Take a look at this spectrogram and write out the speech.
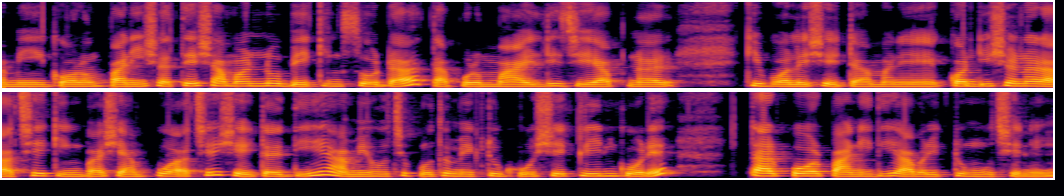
আমি গরম পানির সাথে সামান্য বেকিং সোডা তারপর মাইল্ড যে আপনার কি বলে সেটা মানে কন্ডিশনার আছে কিংবা শ্যাম্পু আছে সেটা দিয়ে আমি হচ্ছে প্রথমে একটু ঘষে ক্লিন করে, তারপর পানি দিয়ে আবার একটু মুছে নেই।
